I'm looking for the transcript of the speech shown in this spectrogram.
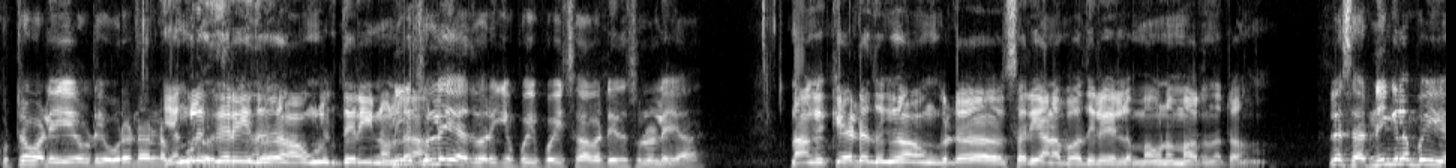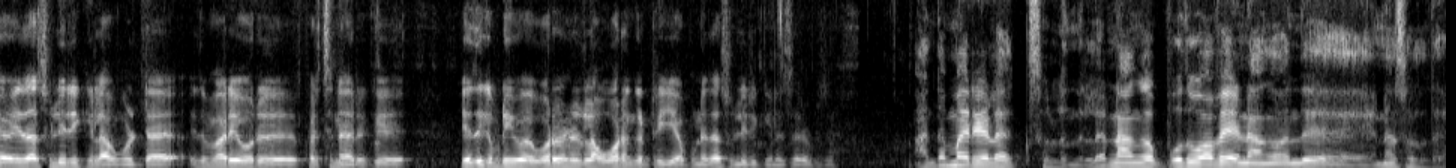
குற்றவாளியுடைய உறவினர் எங்களுக்கு தெரியுது அவங்களுக்கு தெரியணும்ல. நீங்கள் சொல்லலையா அது வரைக்கும் போய் போய் சாவட்டேன்னு சொல்லலையா? நாங்கள் கேட்டதுக்கு அவங்ககிட்ட சரியான பதிலே இல்லை மௌனமாக இருந்துட்டாங்க. இல்லை சார் நீங்களும் போய் ஏதாவது சொல்லியிருக்கீங்களா அவங்கள்ட்ட இது மாதிரி ஒரு பிரச்சனை இருக்குது எதுக்கு இப்படி உறவினர்கள்லாம் ஓரம் கட்டுறீங்க அப்படின்னு ஏதாவது சொல்லியிருக்கீங்களா சார் எப்படி சார்? அந்த மாதிரியெல்லாம் சொல்லுதில்ல நாங்கள் பொதுவாகவே நாங்கள் வந்து என்ன சொல்கிறது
